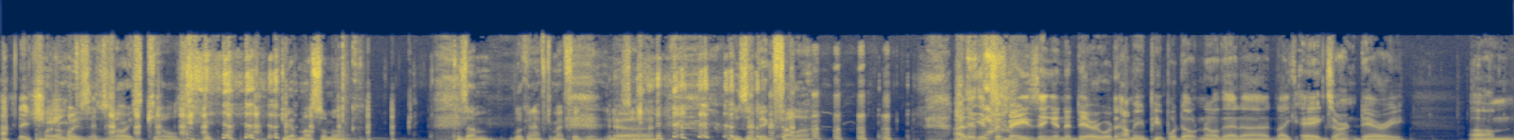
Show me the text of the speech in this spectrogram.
of "Well, it shape. always it always kills." do you have muscle milk? Because I'm looking after my figure. And he's, a, he's a big fella. I think it's amazing in the dairy world how many people don't know that uh, like eggs aren't dairy. Um,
